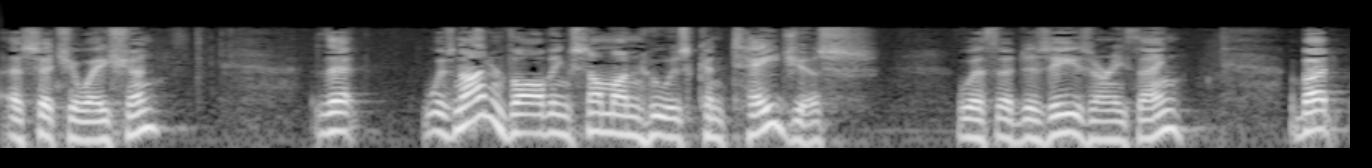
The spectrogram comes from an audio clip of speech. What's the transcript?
a situation that was not involving someone who was contagious with a disease or anything, but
